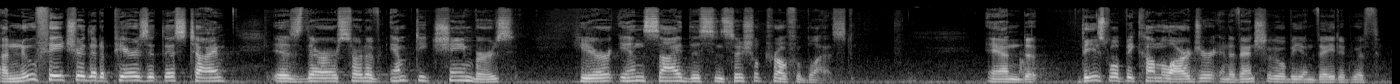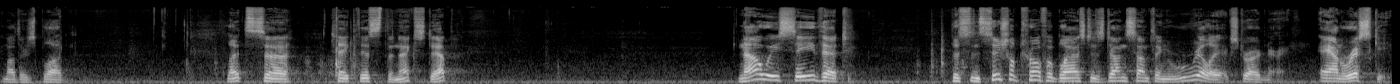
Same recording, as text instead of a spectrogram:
A new feature that appears at this time is there are sort of empty chambers here inside this syncytial trophoblast. And uh, these will become larger and eventually will be invaded with mother's blood. Let's uh, take this the next step. Now we see that the syncytial trophoblast has done something really extraordinary and risky.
